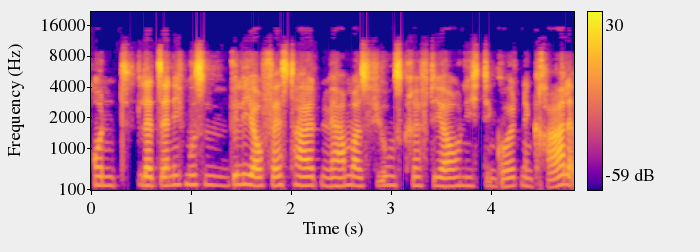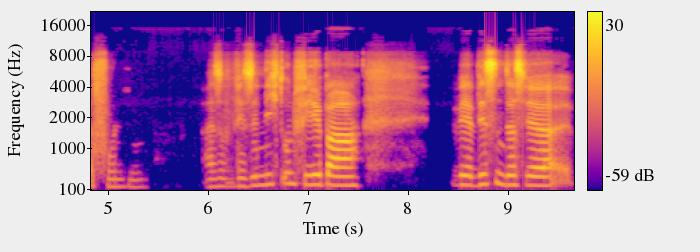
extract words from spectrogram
Und letztendlich muss, will ich auch festhalten, wir haben als Führungskräfte ja auch nicht den goldenen Kral erfunden. Also wir sind nicht unfehlbar. Wir wissen, dass wir,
